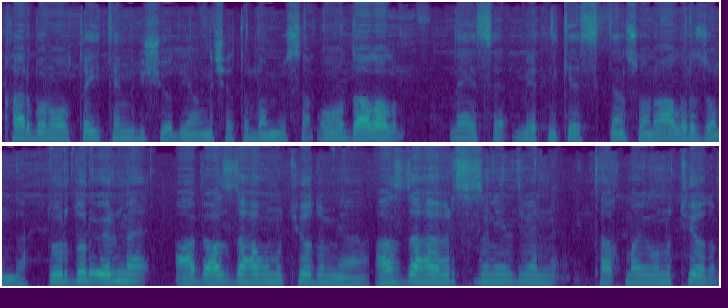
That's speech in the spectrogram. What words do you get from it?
karbon olta itemi düşüyordu yanlış hatırlamıyorsam. Onu da alalım. Neyse metni kestikten sonra alırız onu da. Dur dur ölme. Abi az daha unutuyordum ya. Az daha hırsızın eldivenini takmayı unutuyordum.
